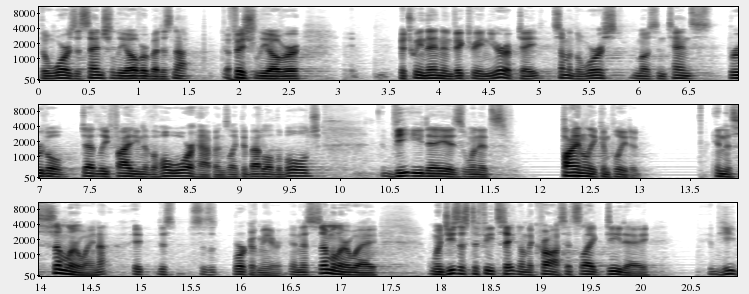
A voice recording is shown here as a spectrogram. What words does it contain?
the war is essentially over, but it's not officially over. Between then and victory in Europe Day, some of the worst, most intense, brutal, deadly fighting of the whole war happens, like the Battle of the Bulge. VE Day is when it's finally completed. In a similar way, not, it, this, this is work with me here. In a similar way, when Jesus defeats Satan on the cross, it's like D Day he,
